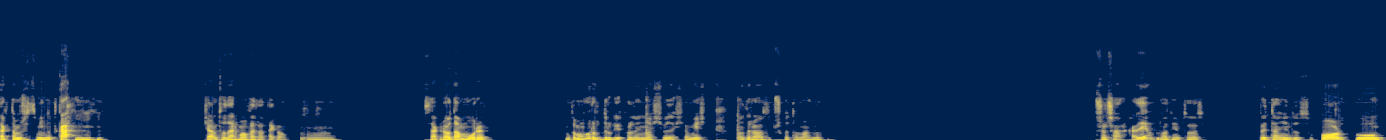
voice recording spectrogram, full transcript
Tak, to może jest minutka? Chciałem to darmowe za tego. Mm. Zagroda, mury. No to mur w drugiej kolejności będę chciał mieć od razu przygotowany. Przecież Arkadia? No nie wiem, to jest pytanie do supportu.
